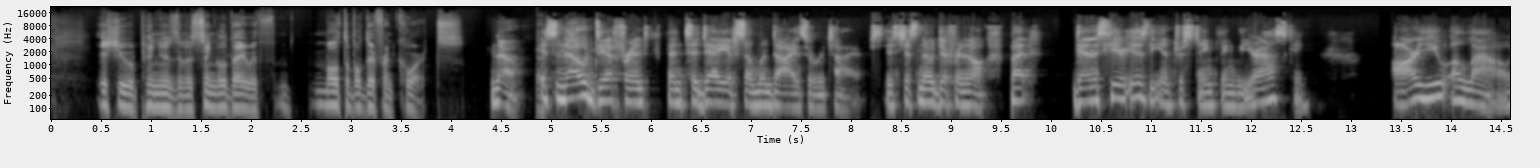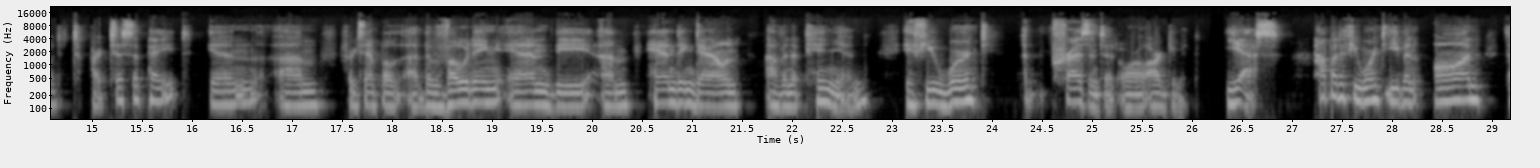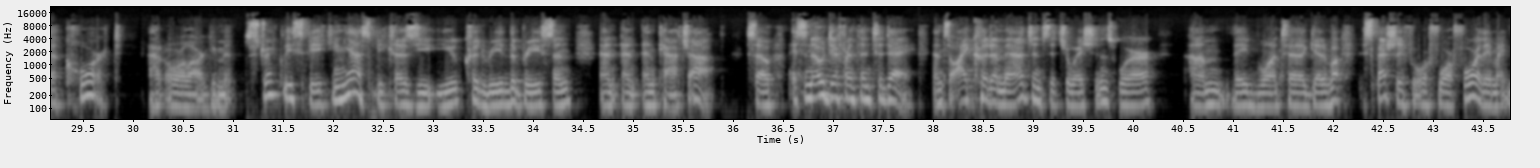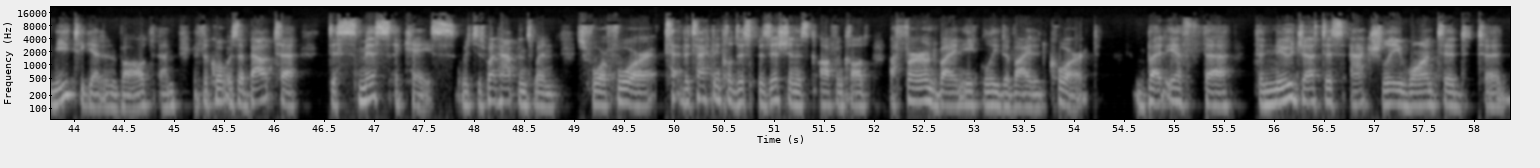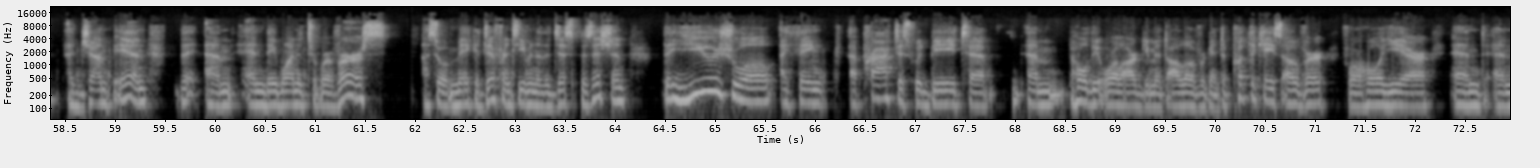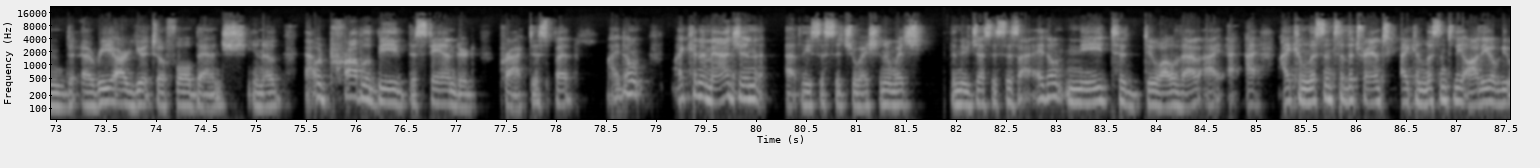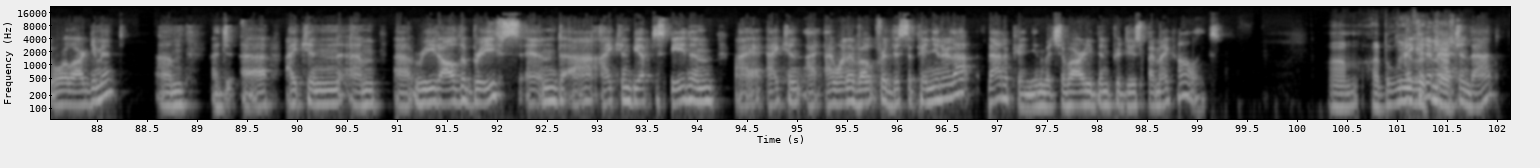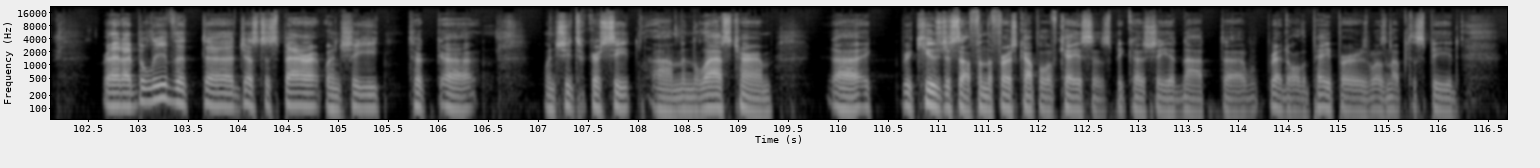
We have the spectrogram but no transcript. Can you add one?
issue opinions in a single day with multiple different courts? No, it's no different than today if someone dies or retires. It's just no different at all. But Dennis, here is the interesting thing that you're asking. Are you allowed to participate in, um, for example, uh, the voting and the um, handing down of an opinion if you weren't present at oral argument? Yes. How about if you weren't even on the court at oral argument? Strictly speaking, yes, because you, you could read the briefs and, and, and, and catch up. So it's no different than today. And so I could imagine situations where um, they'd want to get involved, especially if it were 4 4, they might need to get involved. Um, if the court was about to dismiss a case, which is what happens when it's 4 4, te- the technical disposition is often called affirmed by an equally divided court. But if the the new justice actually wanted to uh, jump in the, um, and they wanted to reverse, uh, so it would make a difference even in the disposition. The usual, I think, uh, practice would be to um, hold the oral argument all over again, to put the case over for a whole year and and uh, re-argue it to a full bench. You know, that would probably be the standard practice. But I don't. I can imagine at least a situation in which the new justice says, I don't need to do all of that. I, I, I can listen to the trans, I can listen to the audio of the oral argument. Um, uh, I can um, uh, read all the briefs and uh, I can be up to speed and I, I can I, I want to vote for this opinion or that that opinion, which have already been produced by my colleagues. Um, I believe I could imagine just, that. Right, I believe that uh, Justice Barrett, when she took uh, when she took her seat um, in the last term, uh, recused herself in the first couple of cases because she had not uh, read all the papers, wasn't up to speed.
